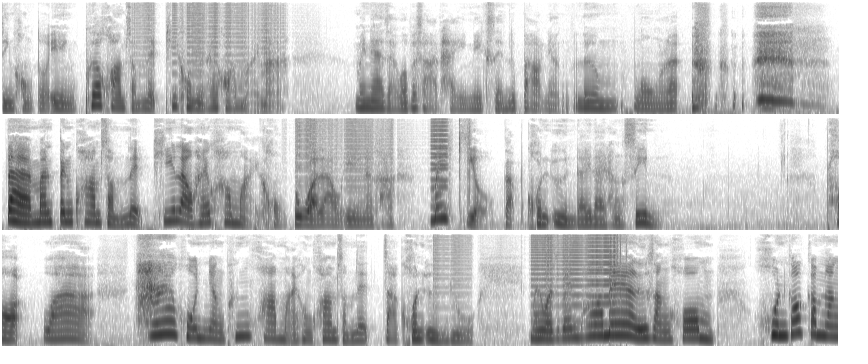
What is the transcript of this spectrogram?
จริงของตัวเอง เพื่อความสำเร็จที่คนอื่นให้ความหมายมา ไม่แน่ใจว่าภาษาไทย make sense หรือเปล่าเนี่ยเริ่มงงแล้ว แต่มันเป็นความสำเร็จที่เราให้ความหมายของตัวเราเองนะคะ ไม่เกี่ยวกับคนอื่นใด ๆ ทั้งสิ้น เพราะว่าถ้าคุณยังพึ่งความหมายของความสำเร็จจากคนอื่นอยู่ ไม่ว่าจะเป็นพ่อแม่หรือสังคม คุณก็กำลัง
